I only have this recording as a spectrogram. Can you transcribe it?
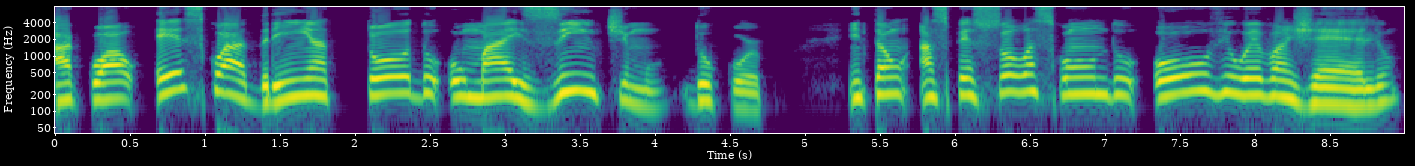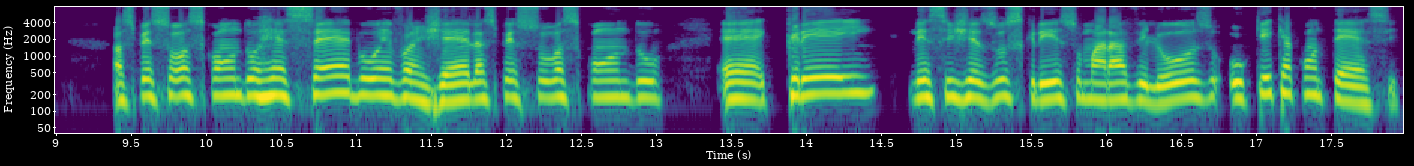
a qual esquadrinha todo o mais íntimo do corpo. Então, as pessoas, quando ouvem o evangelho, as pessoas, quando recebem o evangelho, as pessoas, quando é, creem nesse Jesus Cristo maravilhoso, o que, que acontece?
